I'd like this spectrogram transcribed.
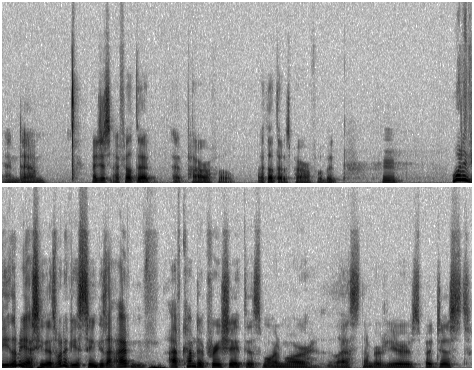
And um, I just I felt that, that powerful. I thought that was powerful, but. Hmm. What have you? Let me ask you this: What have you seen? Because I've I've come to appreciate this more and more the last number of years. But just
